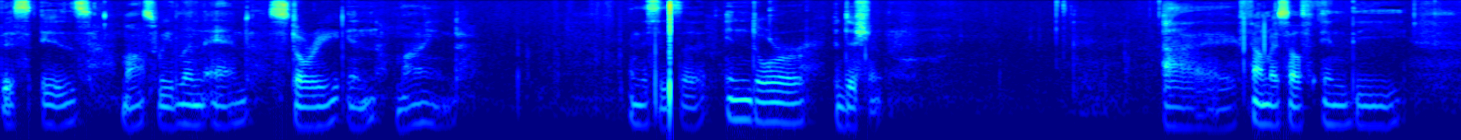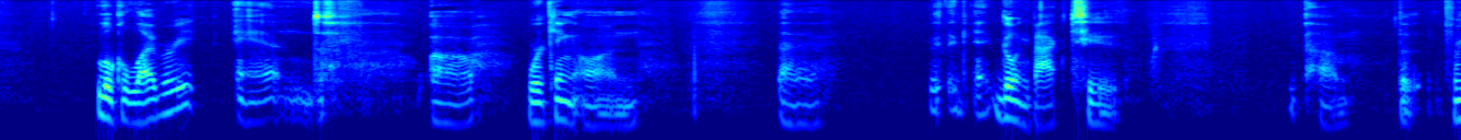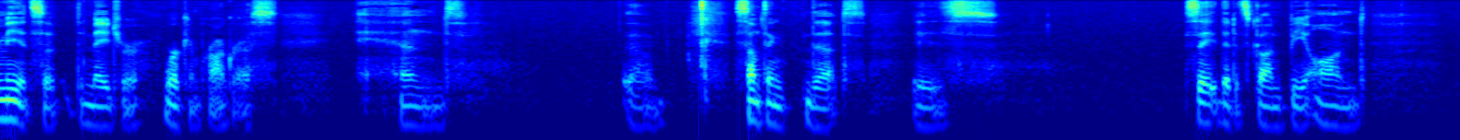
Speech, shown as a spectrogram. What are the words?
This is Moss Whelan and Story in Mind. And this is an indoor edition. I found myself in the local library and uh, working on uh, going back to um, the for me, it's a the major work in progress, and um, something that is say that it's gone beyond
